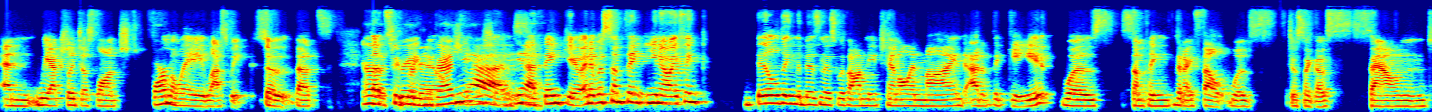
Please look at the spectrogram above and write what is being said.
And we actually just launched formally last week. So that's oh, that's, that's great. New. Congratulations. Yeah, yeah, thank you. And it was something, you know, I think building the business with omni-channel in mind out of the gate was something that I felt was just like a sound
